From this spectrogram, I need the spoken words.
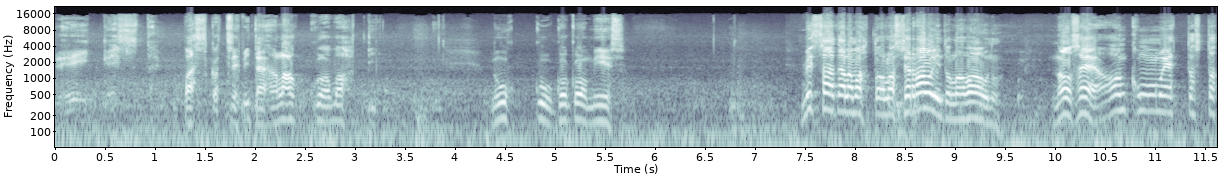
Ei kestä. Paskot, se pitää laukkua vahti. Nukkuu koko mies. Missä täällä mahtaa olla se ravintolavaunu? No se on kun tosta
